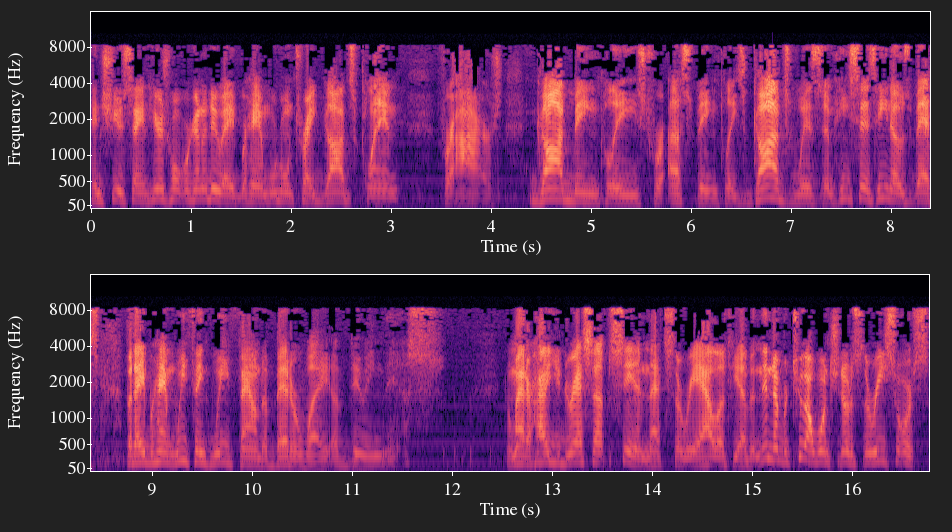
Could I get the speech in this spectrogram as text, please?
And she was saying, here's what we're going to do, Abraham. We're going to trade God's plan for ours. God being pleased for us being pleased. God's wisdom. He says He knows best. But Abraham, we think we've found a better way of doing this. No matter how you dress up sin, that's the reality of it. And then number two, I want you to notice the resource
